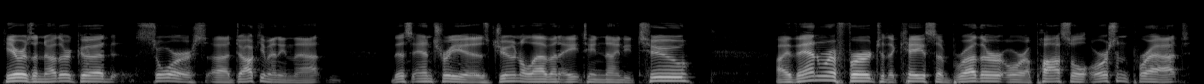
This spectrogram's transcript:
here is another good source uh, documenting that. This entry is June 11, 1892. I then referred to the case of brother or Apostle Orson Pratt,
